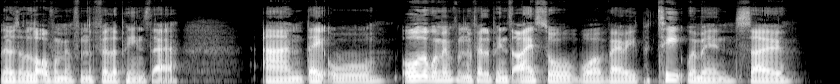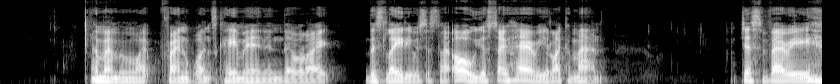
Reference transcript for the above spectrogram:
there was a lot of women from the Philippines there and they all all the women from the Philippines I saw were very petite women. So I remember my friend once came in and they were like, this lady was just like, "Oh, you're so hairy, you're like a man." Just very.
